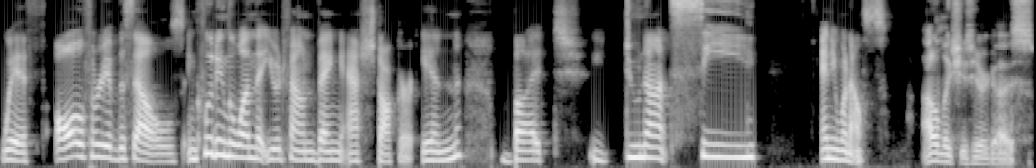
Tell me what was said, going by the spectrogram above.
with all three of the cells, including the one that you had found Veng Ashstalker in, but you do not see anyone else. I don't think she's here, guys.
